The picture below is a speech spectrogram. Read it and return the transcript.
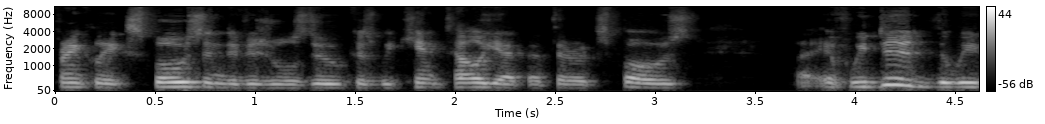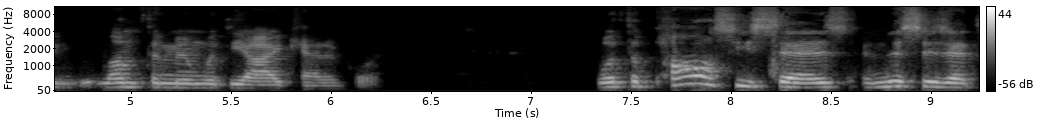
frankly, exposed individuals do because we can't tell yet that they're exposed. Uh, if we did, we'd lump them in with the I category. What the policy says, and this is at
